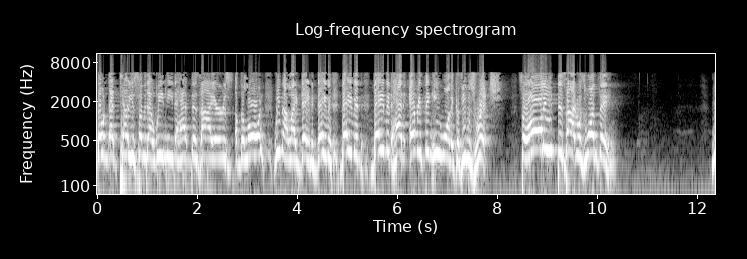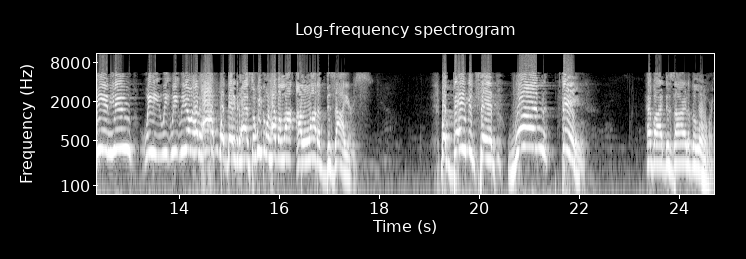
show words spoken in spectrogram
don't that tell you something that we need to have desires of the Lord? We're not like David. David, David, David had everything he wanted because he was rich. So all he desired was one thing. Me and you, we, we, we, we don't have half of what David has, so we're gonna have a lot, a lot of desires. But David said, one thing have I desired of the Lord.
